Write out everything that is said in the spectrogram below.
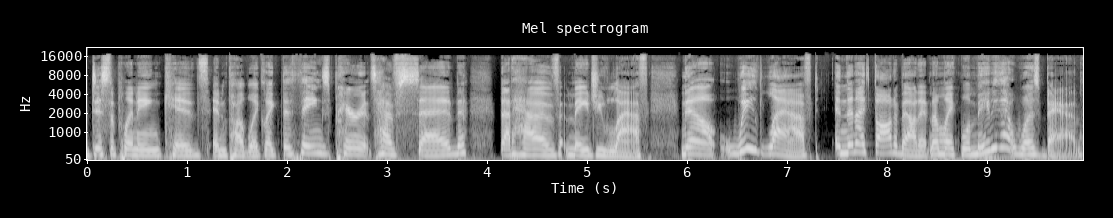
disciplining kids in public, like the things parents have said that have made you laugh. Now, we laughed, and then I thought about it, and I'm like, well, maybe that was bad,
